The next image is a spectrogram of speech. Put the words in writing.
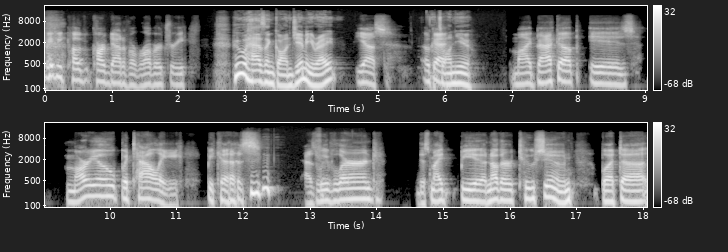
Maybe carved carved out of a rubber tree. Who hasn't gone? Jimmy, right? Yes. It's Okay. on you. My backup is Mario Batali because, as we've learned, this might be another too soon, but uh,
